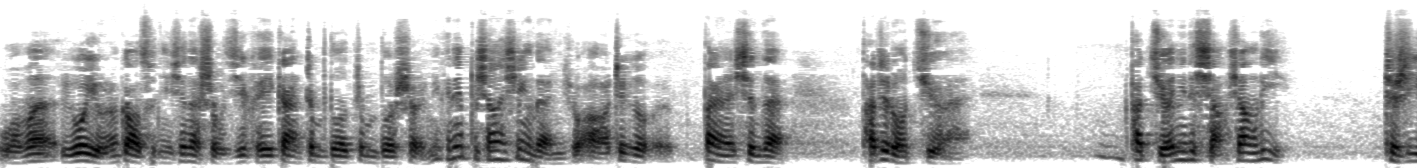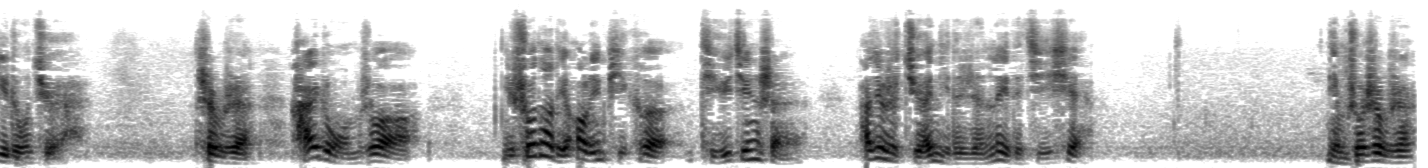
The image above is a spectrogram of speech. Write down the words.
我们如果有人告诉你现在手机可以干这么多这么多事儿，你肯定不相信的。你说啊，这个但是现在他这种卷，他卷你的想象力，这是一种卷，是不是？还有一种我们说啊，你说到底奥林匹克体育精神。它就是卷你的人类的极限，你们说是不是？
